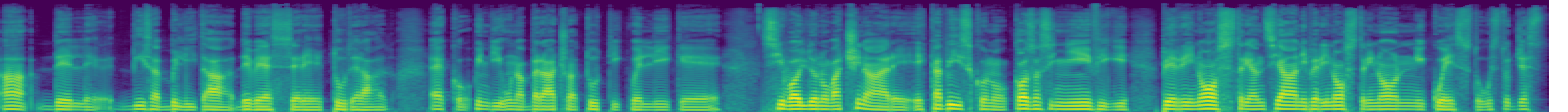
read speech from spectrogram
ha delle disabilità deve essere tutelato. Ecco, quindi un abbraccio a tutti quelli che si vogliono vaccinare e capiscono cosa significhi per i nostri anziani, per i nostri nonni questo, questo gesto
